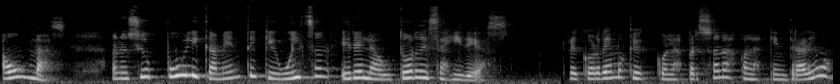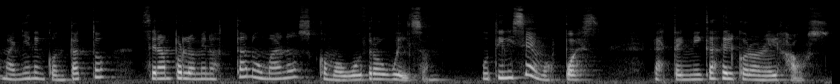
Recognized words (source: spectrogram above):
Aún más, anunció públicamente que Wilson era el autor de esas ideas. Recordemos que con las personas con las que entraremos mañana en contacto serán por lo menos tan humanos como Woodrow Wilson. Utilicemos, pues, las técnicas del coronel House.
